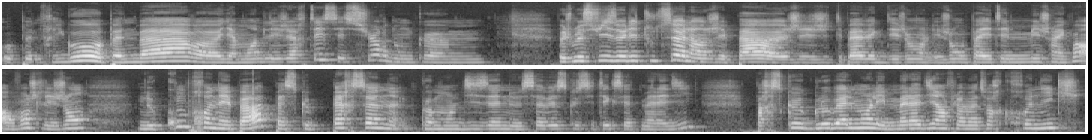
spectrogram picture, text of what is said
open frigo, open bar, euh, il y a moins de légèreté, c'est sûr donc euh, bah, je me suis isolée toute seule hein. j'ai pas j'étais pas avec des gens, les gens ont pas été méchants avec moi. En revanche, les gens ne comprenaient pas parce que personne comme on le disait ne savait ce que c'était que cette maladie parce que globalement les maladies inflammatoires chroniques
